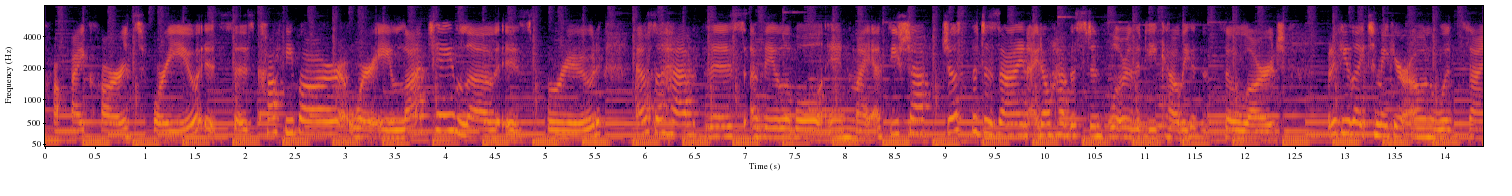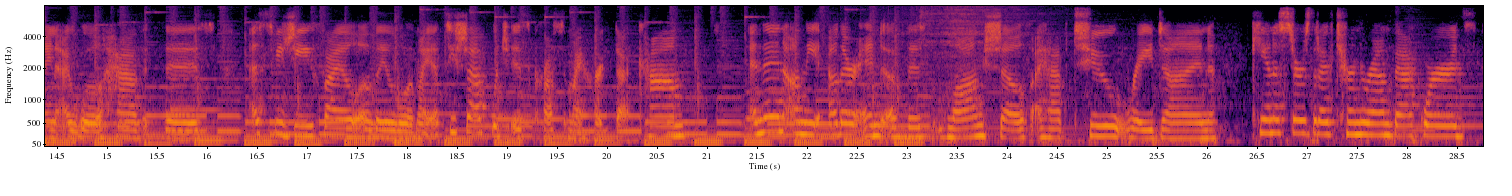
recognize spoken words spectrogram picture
cards for you. It says coffee bar where a latte love is brewed. I also have this available in my Etsy shop, just the design. I don't have the stencil or the decal because it's so large. But if you'd like to make your own wood sign, I will have this SVG file available in my Etsy shop, which is crossinmyheart.com. And then on the other end of this long shelf, I have two Rae Dunn canisters that I've turned around backwards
